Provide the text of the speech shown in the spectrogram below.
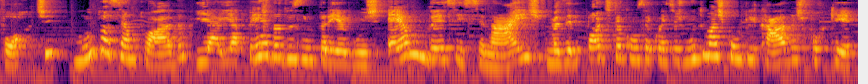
forte, muito acentuada, e aí a perda dos empregos é um desses sinais, mas ele pode ter consequências muito mais complicadas porque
